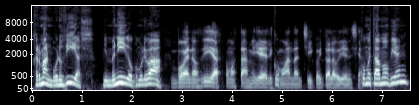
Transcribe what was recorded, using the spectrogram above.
Germán, buenos días. Bienvenido, ¿cómo le va? Buenos días, ¿cómo estás Miguel y cómo andan chicos y toda la audiencia? ¿Cómo estamos? ¿Bien?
